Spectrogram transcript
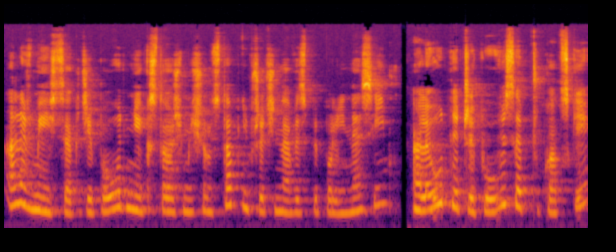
ale w miejscach, gdzie południk 180 stopni przecina wyspy Polinezji, Aleuty czy Półwysep Czukocki,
